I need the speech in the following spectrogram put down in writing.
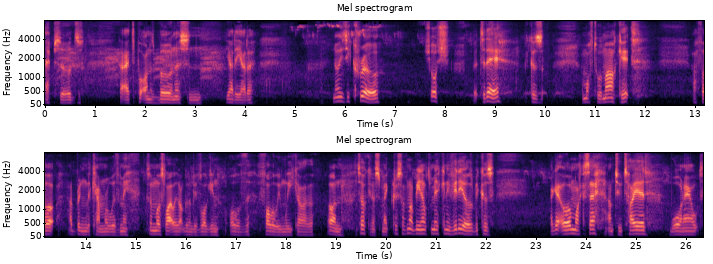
episodes that I had to put on as bonus and yada yada. Noisy crow, shush. But today, because I'm off to a market, I thought I'd bring the camera with me. Because I'm most likely not going to be vlogging all of the following week either. On talking of Smeg Chris, I've not been able to make any videos because I get home, like I say, I'm too tired, worn out.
